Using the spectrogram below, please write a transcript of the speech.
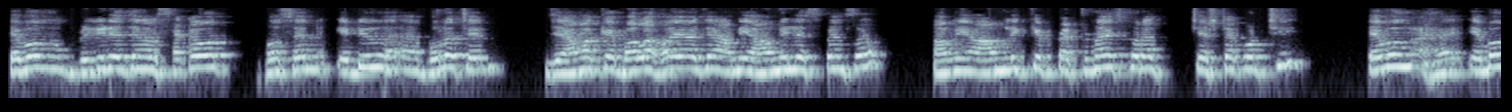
এবং ব্রিগেডিয়ার জেনারেল সাকাওয়াত হোসেন এটিও বলেছেন যে আমাকে বলা হয় যে আমি আওয়ামী লীগ স্পেন্সার, আমি আওয়ামী লীগকে প্যাট্রোনাইজ করার চেষ্টা করছি এবং এবং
